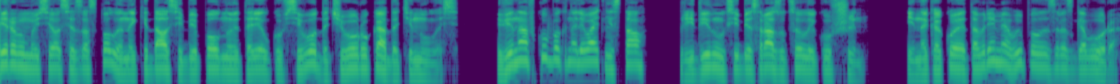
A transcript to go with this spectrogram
Первым уселся за стол и накидал себе полную тарелку всего, до чего рука дотянулась. Вина в кубок наливать не стал, придвинул к себе сразу целый кувшин. И на какое-то время выпал из разговора.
